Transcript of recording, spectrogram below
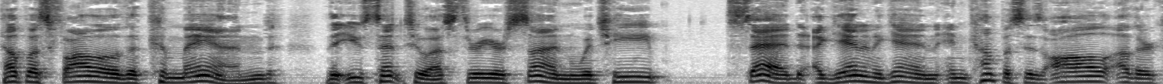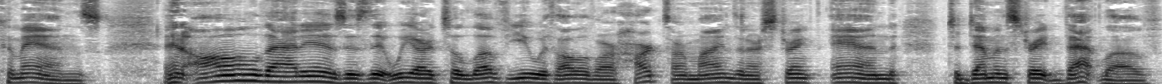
Help us follow the command that you sent to us through your Son, which he said again and again encompasses all other commands. And all that is, is that we are to love you with all of our hearts, our minds, and our strength. And to demonstrate that love,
